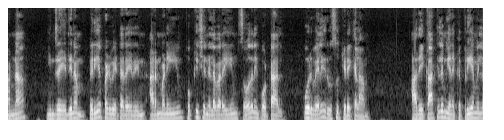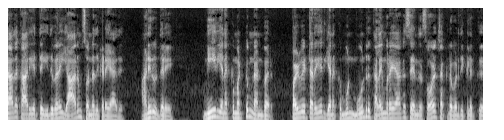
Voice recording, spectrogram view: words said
மன்னா இன்றைய தினம் பெரிய பழுவேட்டரையரின் அரண்மனையையும் பொக்கிஷ நிலவரையும் சோதனை போட்டால் ஒருவேளை ருசு கிடைக்கலாம். அதை காட்டிலும் எனக்கு பிரியமில்லாத காரியத்தை இதுவரை யாரும் சொன்னது கிடையாது. அனிருத்தரே நீர் எனக்கு மட்டும் நண்பர். பழுவேட்டரையர் எனக்கு முன் மூன்று தலைமுறையாக சேர்ந்த சோழ சக்கரவர்த்திகளுக்கு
